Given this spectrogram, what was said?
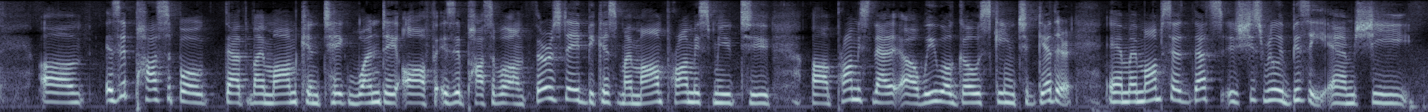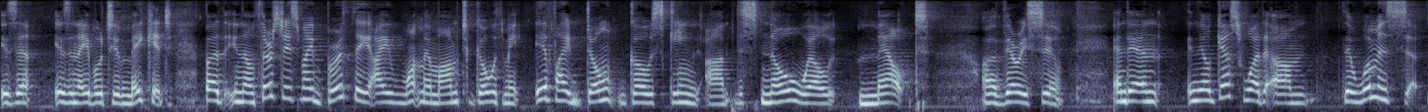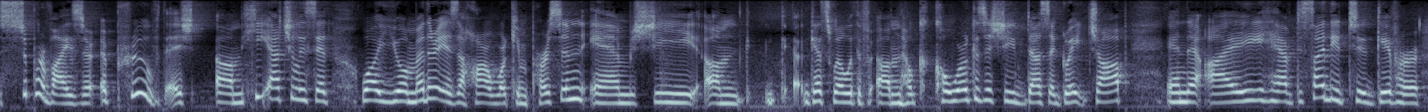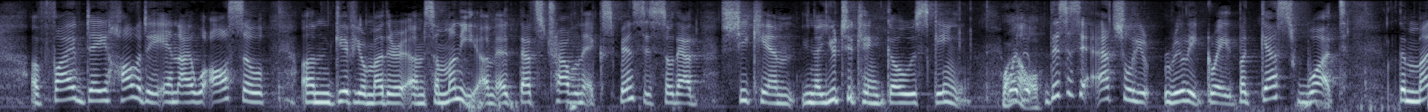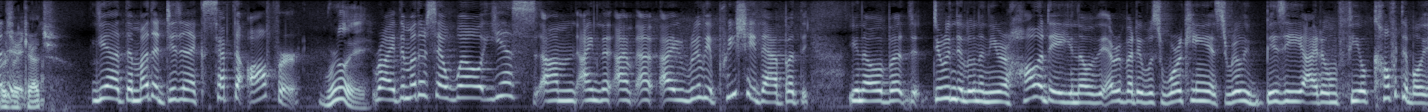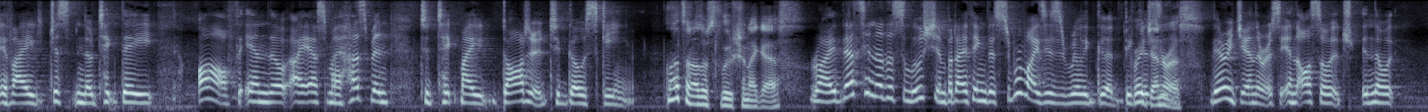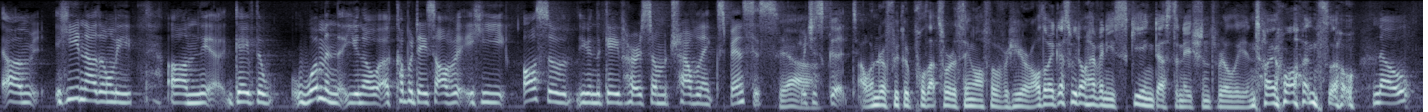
Um, is it possible that my mom can take one day off? Is it possible on Thursday? Because my mom promised me to uh, promise that uh, we will go skiing together, and my mom said that's she's really busy and she isn't isn't able to make it. But you know, Thursday is my birthday. I want my mom to go with me. If I don't go skiing, um, the snow will melt uh, very soon, and then you know, guess what? Um, the woman's supervisor approved. Um, he actually said, "Well, your mother is a hardworking person, and she um, gets well with um, her coworkers. She does a great job, and I have decided to give her." A five day holiday, and I will also um, give your mother um, some money. Um, that's traveling expenses so that she can, you know, you two can go skiing. Wow. Well, this is actually really great. But guess what? The mother. There's a catch. Yeah, the mother didn't accept the offer. Really? Right. The mother said, "Well, yes, um, I, I, I really appreciate that, but." You know, but during the Lunar New Year holiday, you know, everybody was working. It's really busy. I don't feel comfortable if I just, you know, take day off. And I asked my husband to take my daughter to go skiing. Well, that's another solution, I guess. Right, that's another solution. But I think the supervisor is really good because very generous, very generous, and also you know um, he not only um, gave the woman, you know, a couple of days off, he also you know, gave her some traveling expenses, yeah. which is good. I wonder if we could pull that sort of thing off over here. Although I guess we don't have any skiing destinations really in Taiwan, so no.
